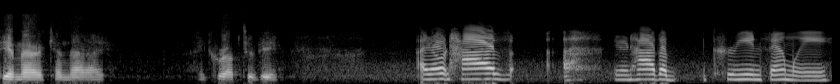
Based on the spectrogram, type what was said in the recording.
the American that I I grew up to be. I don't have uh, I don't have a Korean family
